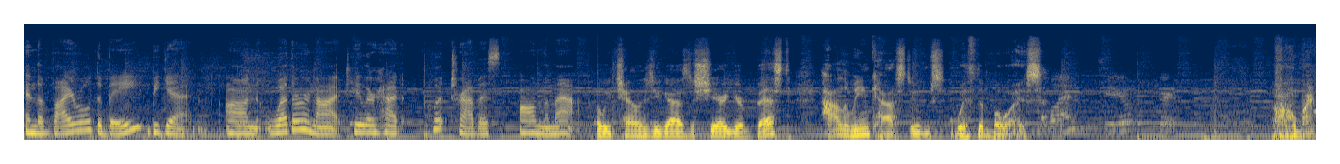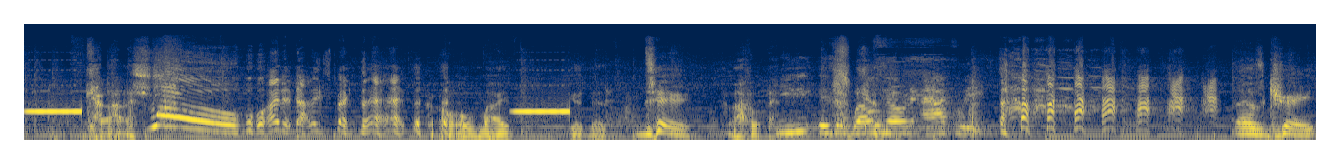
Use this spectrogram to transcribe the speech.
And the viral debate began on whether or not Taylor had put Travis on the map. We challenge you guys to share your best Halloween costumes with the boys. One, two, three. Oh my gosh. Whoa! I did not expect that. Oh my goodness. Dude, Oh, he is a well known athlete. that was great.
